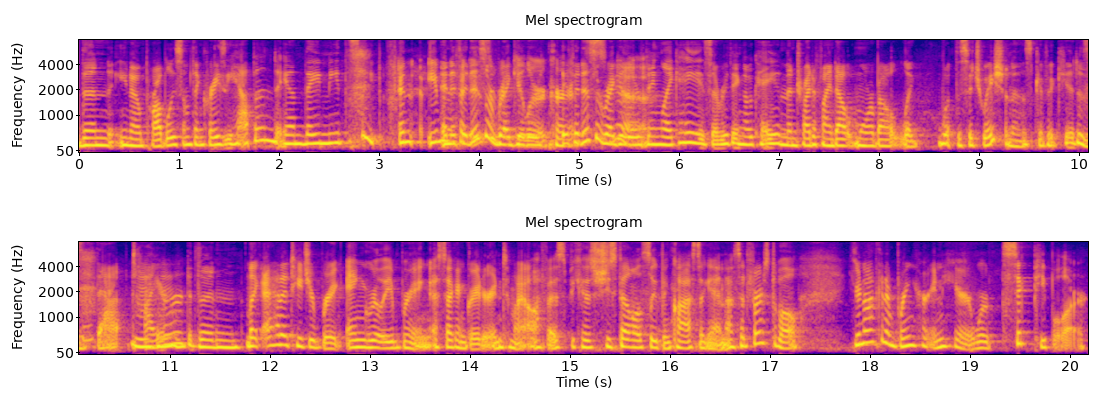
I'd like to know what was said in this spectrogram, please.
then, you know, probably something crazy happened and they need the sleep. And even and if if, it it is a regular, if it is a regular yeah. thing like, hey, is everything okay? And then try to find out more about like what the situation is. If a kid is that mm-hmm. tired, then Like I had a teacher bring angrily bring a second grader into my office because she's fell asleep in class again. I said, first of all, you're not going to bring her in here where sick people are.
